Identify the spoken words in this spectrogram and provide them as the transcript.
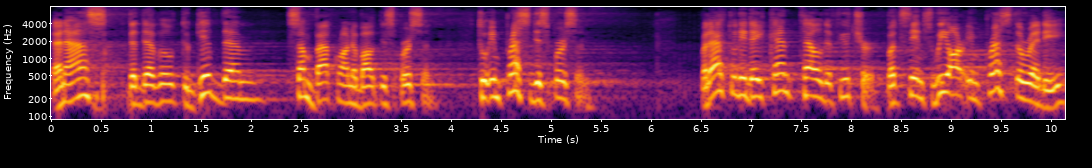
and ask the devil to give them some background about this person, to impress this person. But actually, they can't tell the future. But since we are impressed already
